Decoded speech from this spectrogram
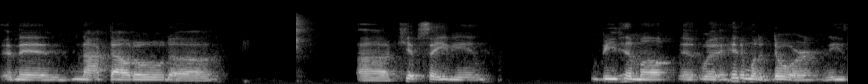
And then knocked out old uh uh Kip Sabian, beat him up, it, hit him with a door, and he's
